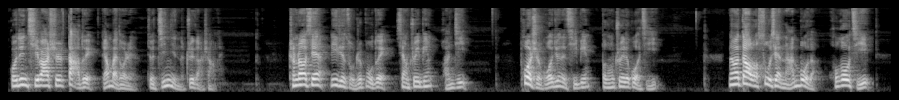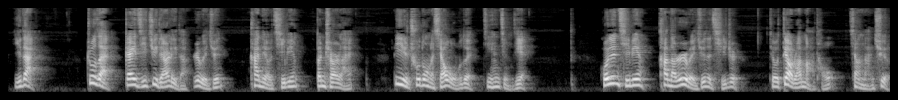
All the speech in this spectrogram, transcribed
国军七八师大队两百多人就紧紧地追赶上来。程朝先立即组织部队向追兵还击，迫使国军的骑兵不能追得过急。那么，到了宿县南部的胡沟集一带，住在该集据点里的日伪军看见有骑兵奔驰而来，立即出动了小股部队进行警戒。国军骑兵看到日伪军的旗帜，就调转马头向南去了。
